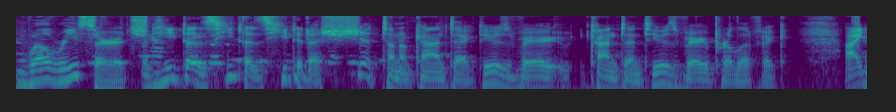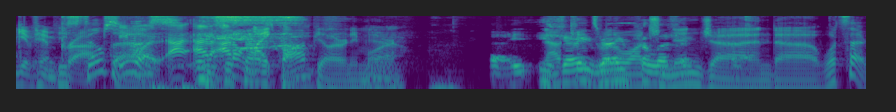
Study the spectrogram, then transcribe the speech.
well researched. He does. He does. He did a shit ton of contact. He was very content. He was very prolific. I give him He props. still does. He was- I- I- He's I don't not like as him. popular anymore. Yeah. Uh, he- he's Now very, kids very want to watch prolific. Ninja and uh, what's that?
